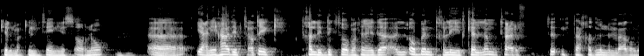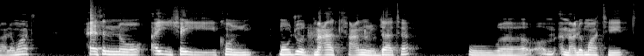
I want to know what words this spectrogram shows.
بكلمة كلمتين yes or no. يعني هذه بتعطيك تخلي الدكتور مثلا إذا ال open تخليه يتكلم وتعرف تاخذ منهم بعض المعلومات بحيث إنه أي شيء يكون موجود معك عنه داتا ومعلومات ت-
